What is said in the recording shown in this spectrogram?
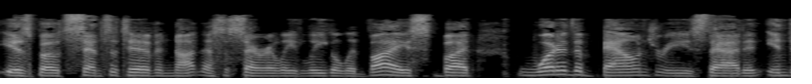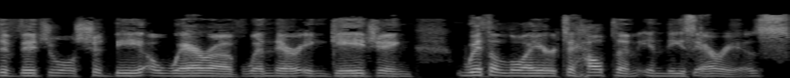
is both sensitive and not necessarily legal advice. But what are the boundaries that an individual should be aware of when they're engaging with a lawyer to help them in these areas?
